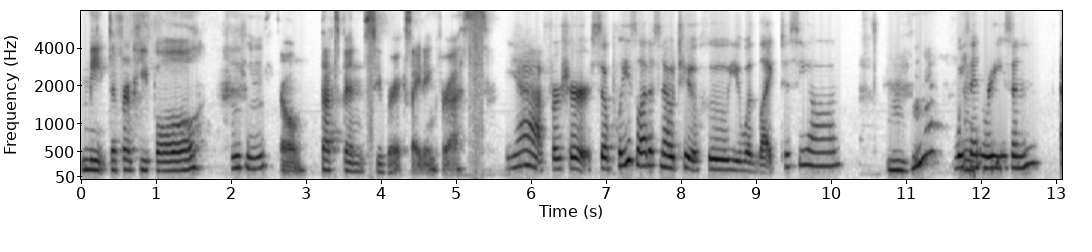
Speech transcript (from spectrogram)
meet different people. Hmm So that's been super exciting for us. Yeah, for sure. So please let us know too who you would like to see on Mm-hmm. within reason.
